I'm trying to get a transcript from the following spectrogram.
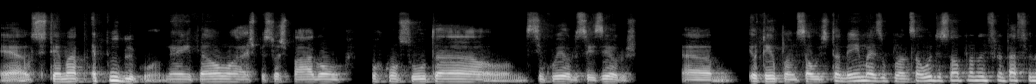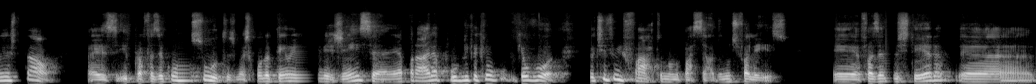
é, o sistema é público, né? então as pessoas pagam por consulta 5 euros, 6 euros. É, eu tenho plano de saúde também, mas o plano de saúde é só para não enfrentar fila em hospital e para fazer consultas, mas quando eu tenho emergência é para a área pública que eu, que eu vou. Eu tive um infarto no ano passado, não te falei isso. É, fazendo esteira, é,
